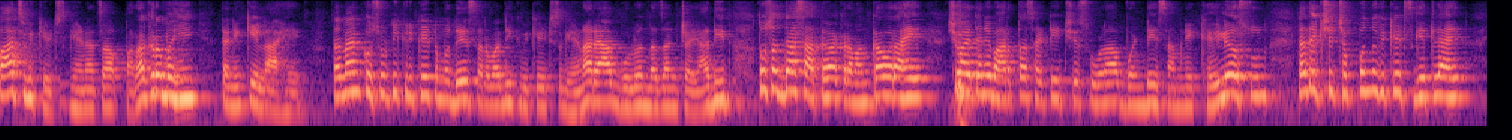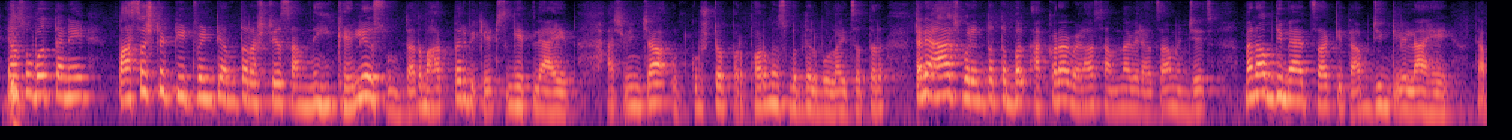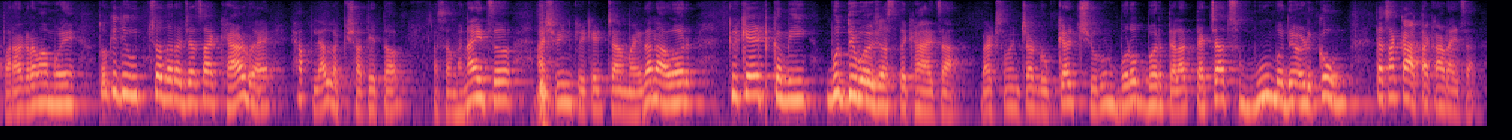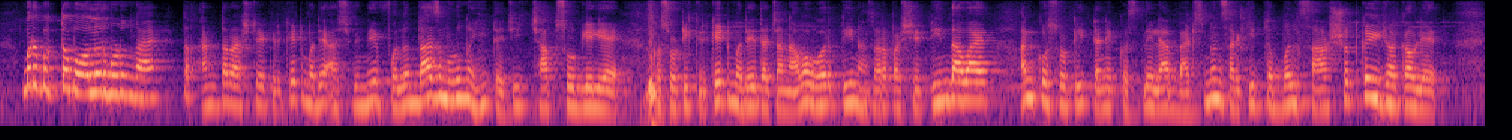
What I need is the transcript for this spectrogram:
पाच विकेट्स घेण्याचा पराक्रमही त्याने केला आहे. दरम्यान कसोटी क्रिकेटमध्ये सर्वाधिक विकेट्स घेणाऱ्या गोलंदाजांच्या यादीत तो सध्या सातव्या क्रमांकावर आहे. शिवाय त्याने भारतासाठी एकशे सोळा वन डे सामने खेळले असून त्यात एकशे छप्पन्न विकेट्स घेतल्या आहेत. यासोबत त्याने पासष्ट टी ट्वेंटी आंतरराष्ट्रीय सामनेही खेळले असून त्यात बहात्तर विकेट्स घेतल्या आहेत. अश्विनच्या उत्कृष्ट परफॉर्मन्सबद्दल बोलायचं तर त्याने आजपर्यंत तब्बल अकरा वेळा सामनावीराचा म्हणजेच मॅन ऑफ द मॅचचा किताब जिंकलेला आहे. त्या पराक्रमामुळे तो किती उच्च दर्जाचा खेळाडू आहे हे आपल्या लक्षात येतं. असं म्हणायचं अश्विन क्रिकेटच्या मैदानावर क्रिकेट कमी बुद्धिबळ जास्त खेळायचा. बॅट्समनच्या डोक्यात शिरून बरोबर त्याला त्याच्याच मूमध्ये अडकवून त्याचा काटा काढायचा. बरं फक्त बॉलर म्हणून नाही तर आंतरराष्ट्रीय क्रिकेटमध्ये अश्विनने फलंदाज म्हणूनही त्याची छाप सोडलेली आहे. कसोटी क्रिकेटमध्ये त्याच्या नावावर तीन हजार पाचशे तीन धावा आहेत आणि कसोटीत त्याने कसलेल्या बॅट्समनसारखी तब्बल सहा शतकही झळकावली आहेत.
